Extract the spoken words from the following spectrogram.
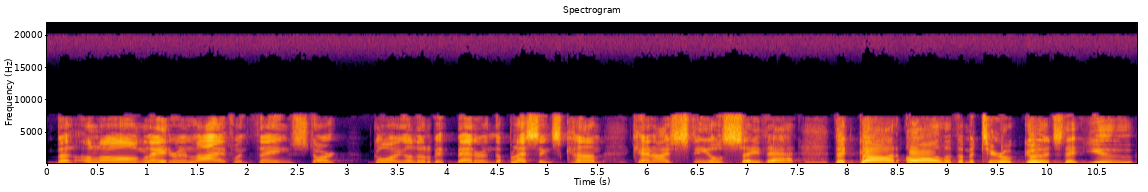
But along later in life, when things start going a little bit better and the blessings come, can I still say that? That God, all of the material goods that you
